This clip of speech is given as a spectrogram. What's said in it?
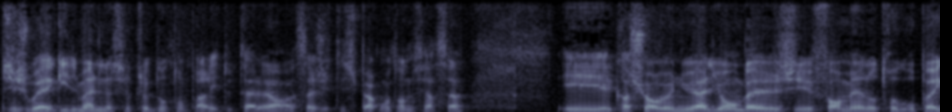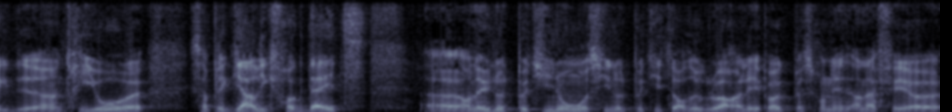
J'ai joué à Gilman, là, ce club dont on parlait tout à l'heure. Ça, j'étais super content de faire ça. Et quand je suis revenu à Lyon, ben, j'ai formé un autre groupe avec un trio euh, qui s'appelait Garlic Frog Date. Euh, on a eu notre petit nom aussi, notre petite heure de gloire à l'époque, parce qu'on on a fait euh,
